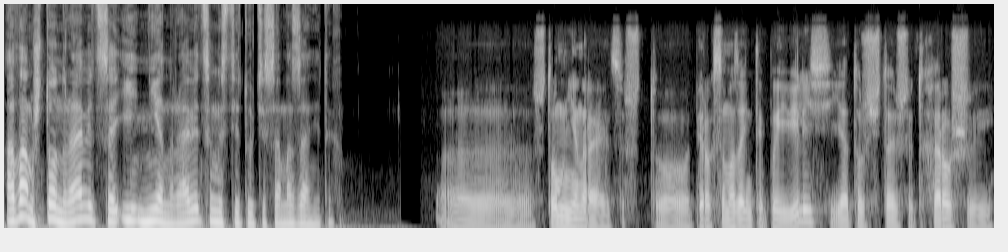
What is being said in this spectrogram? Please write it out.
А вам что нравится и не нравится в институте самозанятых? Э, что мне нравится? Что, во-первых, самозанятые появились. Я тоже считаю, что это хороший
